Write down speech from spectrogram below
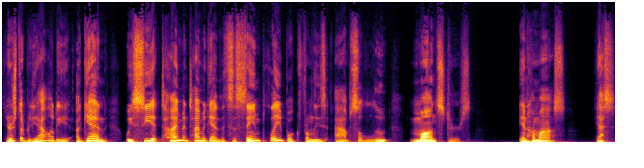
here's the reality. Again, we see it time and time again. It's the same playbook from these absolute monsters in Hamas. Yes,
